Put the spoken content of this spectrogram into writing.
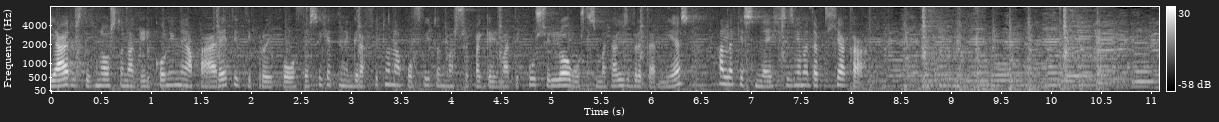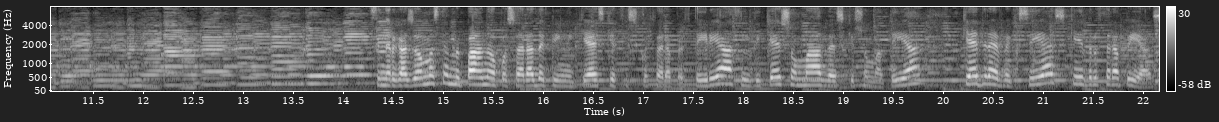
Η άριστη γνώση των Αγγλικών είναι απαραίτητη προπόθεση για την εγγραφή των αποφύτων μας στους επαγγελματικούς συλλόγους της Μεγάλης Βρετανίας αλλά και συνέχισης για μεταπτυχιακά. Συνεργαζόμαστε με πάνω από 40 κλινικές και φυσικοθεραπευτήρια, αθλητικές ομάδες και σωματεία, κέντρα ευεξίας και υδροθεραπείας.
